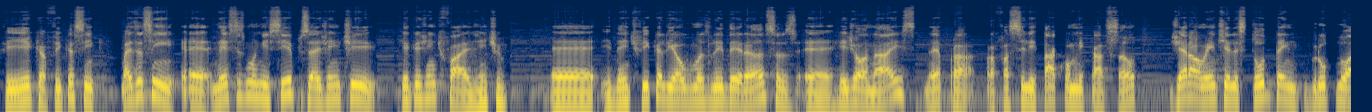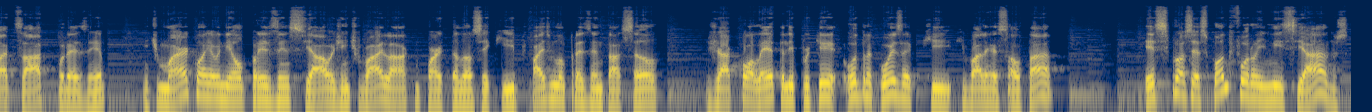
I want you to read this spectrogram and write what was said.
Fica, fica assim. Mas assim, é, nesses municípios a gente, o que, que a gente faz? A gente é, identifica ali algumas lideranças é, regionais, né, para facilitar a comunicação. Geralmente eles todos têm grupo no WhatsApp, por exemplo. A gente marca uma reunião presencial, a gente vai lá com parte da nossa equipe, faz uma apresentação, já coleta ali, porque outra coisa que, que vale ressaltar, esses processos, quando foram iniciados,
